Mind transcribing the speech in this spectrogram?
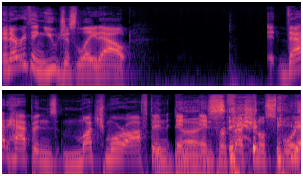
And everything you just laid out, that happens much more often in, in professional it sports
